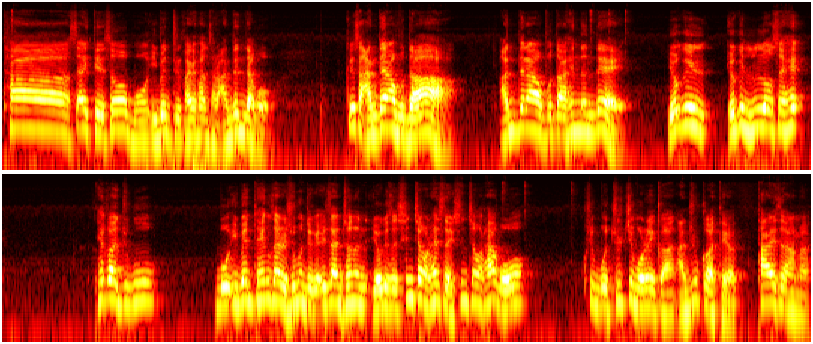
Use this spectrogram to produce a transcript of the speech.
타 사이트에서 뭐 이벤트를 가입한 사람 안 된다고. 그래서 안 되나 보다. 안 되나 보다 했는데 여길 여기 눌러서 해 해가지고 뭐 이벤트 행사를 주면 되게 일단 저는 여기서 신청을 했어요. 신청을 하고 혹시 뭐 줄지 모르니까 안 줄 것 같아요. 타에서 하면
